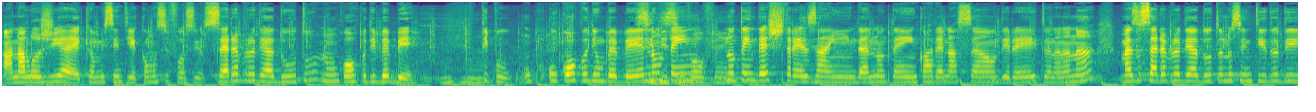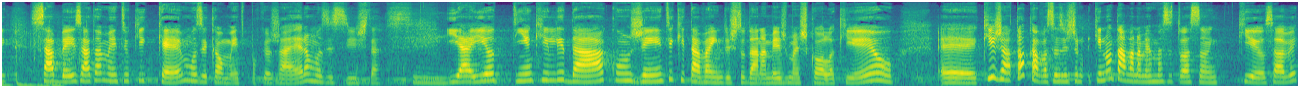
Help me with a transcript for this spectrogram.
analogia é que eu me sentia como se fosse o cérebro de adulto num corpo de bebê. Uhum. Tipo, o, o, corpo de um bebê não tem, não tem destreza ainda, não tem coordenação direito, nananã, mas o cérebro de adulto no sentido de saber exatamente o que quer musicalmente, porque eu já era musicista. Sim. E aí eu tinha que lidar com gente que estava indo estudar na mesma escola que eu, é, que já tocava seus instrumentos, que não estava na mesma situação que eu, sabe?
